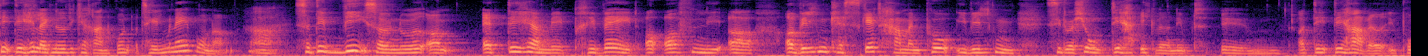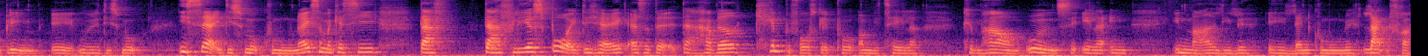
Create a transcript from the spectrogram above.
det, det er heller ikke noget, vi kan rende rundt og tale med naboen om. Ah. Så det viser jo noget om, at det her med privat og offentlig, og, og hvilken kasket har man på i hvilken situation, det har ikke været nemt. Øhm, og det, det har været et problem øh, ude i de små, især i de små kommuner. Ikke? Så man kan sige, der er, der er flere spor i det her. Ikke? Altså, der, der har været kæmpe forskel på, om vi taler København, Odense eller en, en meget lille øh, landkommune, langt fra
